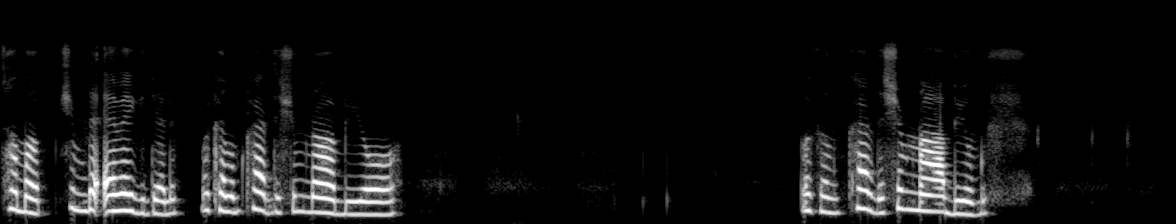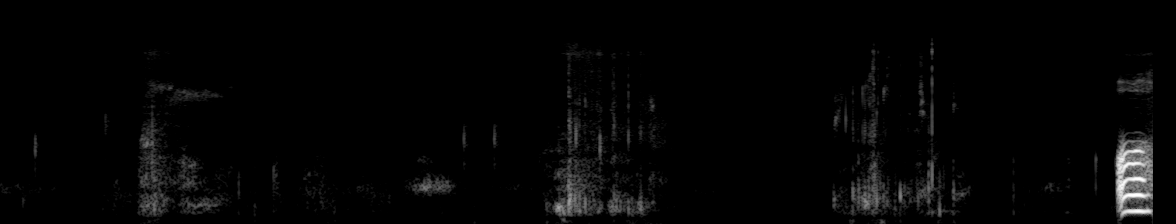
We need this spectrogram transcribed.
Tamam. Şimdi eve gidelim. Bakalım kardeşim ne yapıyor? Bakalım kardeşim ne yapıyormuş? Ah,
